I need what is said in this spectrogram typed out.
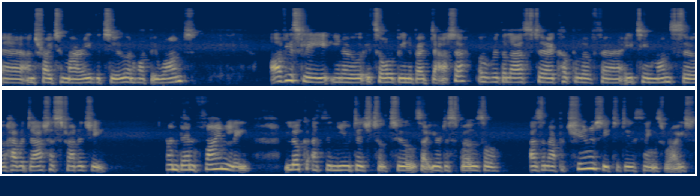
uh, and try to marry the two and what they want. Obviously, you know, it's all been about data over the last uh, couple of uh, 18 months, so have a data strategy. And then finally, look at the new digital tools at your disposal as an opportunity to do things right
